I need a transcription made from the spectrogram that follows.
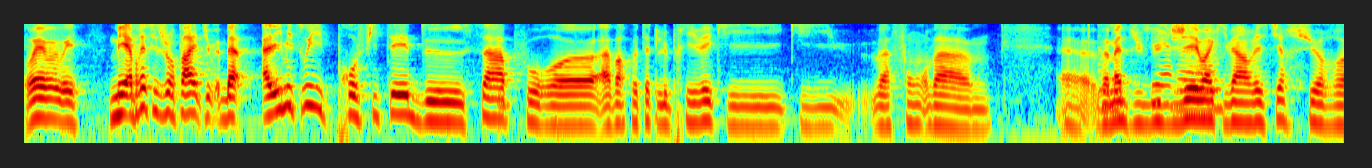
Ouais, ouais, ouais. Mais après, c'est toujours pareil. Tu... Bah, à la limite, oui, profiter de ça pour euh, avoir peut-être le privé qui, qui va, fond... va, euh, va mettre du budget, ouais, qui va investir sur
